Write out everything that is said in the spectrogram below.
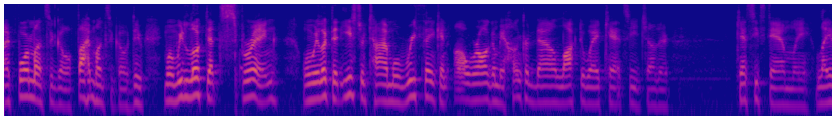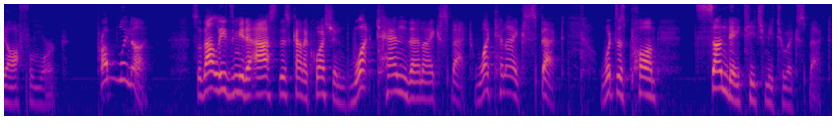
Right? Four months ago, five months ago, dude, when we looked at spring, when we looked at Easter time, were we thinking, oh, we're all going to be hunkered down, locked away, can't see each other, can't see family, laid off from work? Probably not. So that leads me to ask this kind of question What can then I expect? What can I expect? What does Palm Sunday teach me to expect?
